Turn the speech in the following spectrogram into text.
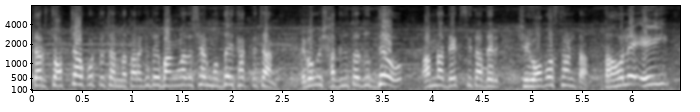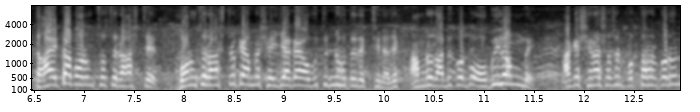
তার চর্চাও করতে চান না। তারা কিন্তু বাংলাদেশের মধ্যেই থাকতে চান এবং এই স্বাধীনতা যুদ্ধেও আমরা দেখছি তাদের সেই অবস্থানটা। তাহলে এই দায়টা বরঞ্চ হচ্ছে রাষ্ট্রের। বরঞ্চ রাষ্ট্রকে আমরা সেই জায়গায় অবতীর্ণ হতে দেখছি না যে আমরা দাবি করব অবিলম্বে। আগে সেনা শাসন প্রত্যাহার করুন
